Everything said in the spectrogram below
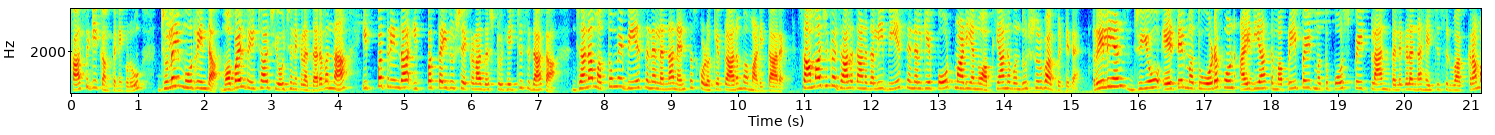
ಖಾಸಗಿ ಕಂಪನಿಗಳು ಜುಲೈ ಮೂರರಿಂದ ಮೊಬೈಲ್ ರೀಚಾರ್ಜ್ ಯೋಜನೆಗಳ ದರವನ್ನು ಇಪ್ಪತ್ತರಿಂದ ಇಪ್ಪತ್ತೈದು ಶೇಕಡಾದಷ್ಟು ಹೆಚ್ಚಿಸಿದಾಗ ಜನ ಮತ್ತೊಮ್ಮೆ ಬಿಎಸ್ಎನ್ಎಲ್ ಅನ್ನ ನೆನಪಿಸಿಕೊಳ್ಳೋಕೆ ಪ್ರಾರಂಭ ಮಾಡಿದ್ದಾರೆ. ಸಾಮಾಜಿಕ ಜಾಲತಾಣದಲ್ಲಿ ಬಿಎಸ್ಎನ್ಎಲ್ಗೆ ಪೋರ್ಟ್ ಮಾಡಿ ಅನ್ನೋ ಅಭಿಯಾನವೊಂದು ಶುರುವಾಗ್ಬಿಟ್ಟಿದೆ. ರಿಲಯನ್ಸ್, ಜಿಯೋ, ಏರ್ಟೆಲ್ ಮತ್ತು ವೋಡಫೋನ್ ಐಡಿಯಾ ತಮ್ಮ ಪ್ರೀಪೇಯ್ಡ್ ಮತ್ತು ಪೋಸ್ಟ್ ಪೇಯ್ಡ್ ಪ್ಲಾನ್ ಬೆಲೆಗಳನ್ನು ಹೆಚ್ಚಿಸಿರುವ ಕ್ರಮ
